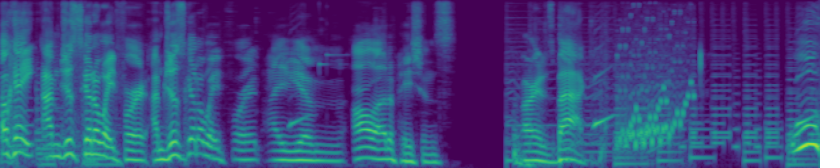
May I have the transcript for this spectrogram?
Okay, I'm just gonna wait for it. I'm just gonna wait for it. I am all out of patience. All right, it's back. Woo!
